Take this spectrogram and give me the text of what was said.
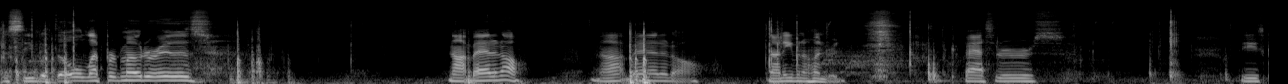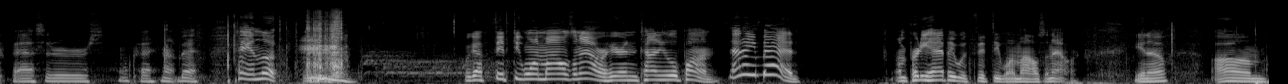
Let's see what the old Leopard motor is. Not bad at all. Not bad at all. Not even a 100. Capacitors. These capacitors. Okay, not bad. Hey, and look. we got 51 miles an hour here in the tiny little pond. That ain't bad. I'm pretty happy with 51 miles an hour. You know? Um,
